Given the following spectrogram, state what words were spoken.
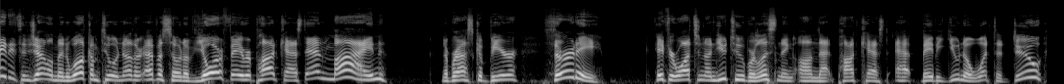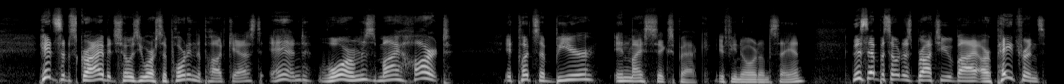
Ladies and gentlemen, welcome to another episode of your favorite podcast and mine, Nebraska Beer 30. If you're watching on YouTube or listening on that podcast app, baby, you know what to do. Hit subscribe. It shows you are supporting the podcast and warms my heart. It puts a beer in my six pack, if you know what I'm saying. This episode is brought to you by our patrons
